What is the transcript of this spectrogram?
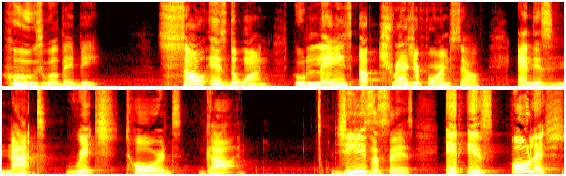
whose will they be? So is the one who lays up treasure for himself and is not rich towards God. Jesus says it is foolish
